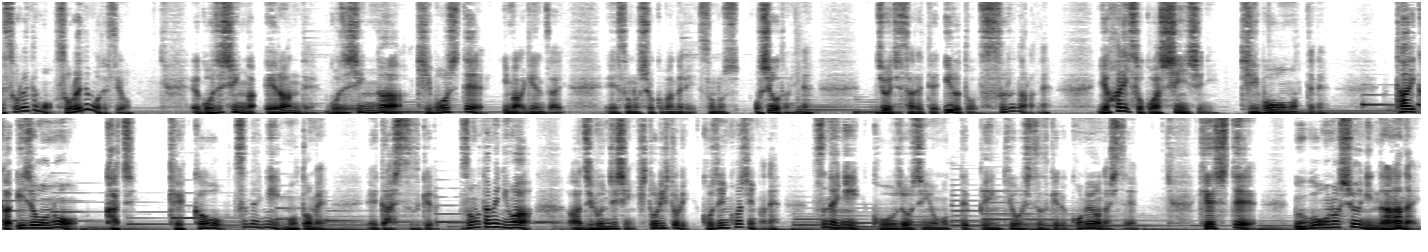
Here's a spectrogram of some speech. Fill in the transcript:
それでもそれでもですよご自身が選んでご自身が希望して今現在その職場なりそのお仕事にね従事されているとするならねやはりそこは真摯に希望を持ってね対価以上の価値結果を常に求め出し続ける。そのためには自分自身一人一人個人個人がね常に向上心を持って勉強し続ける。このような姿勢。決して右往の衆にならない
